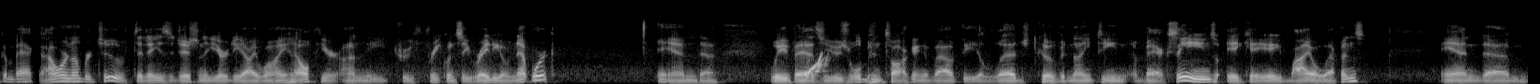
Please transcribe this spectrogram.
Welcome back to hour number two of today's edition of Your DIY Health here on the Truth Frequency Radio Network. And uh, we've, as usual, been talking about the alleged COVID 19 vaccines, aka bioweapons, and um,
